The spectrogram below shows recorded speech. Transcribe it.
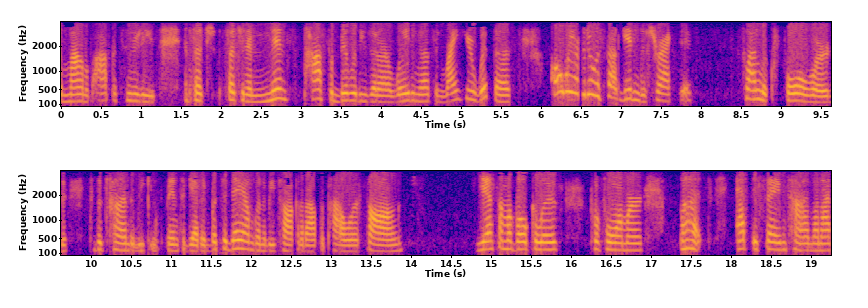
amount of opportunities and such such an immense possibilities that are awaiting us and right here with us. All we have to do is stop getting distracted. So I look forward to the time that we can spend together. But today I'm going to be talking about the power of song. Yes, I'm a vocalist, performer, but at the same time, when I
